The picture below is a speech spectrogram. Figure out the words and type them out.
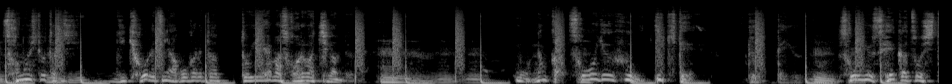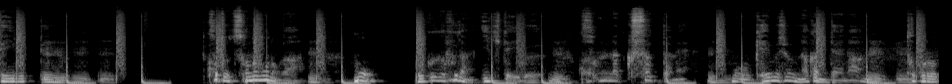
ん。その人たちに強烈に憧れたといえばそれは違うんだよね。うん。もうなんかそういう風に生きてるっていう、うん。うん。そういう生活をしているってうん。いううん。ことそのものが、うん。もう僕が普段生きている、うん。こんな腐ったね、うん。もう刑務所の中みたいなうん。ところ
